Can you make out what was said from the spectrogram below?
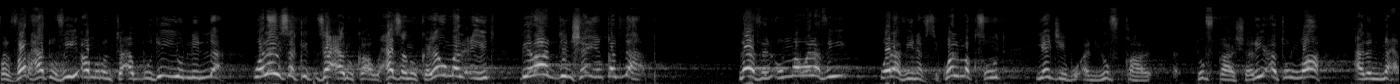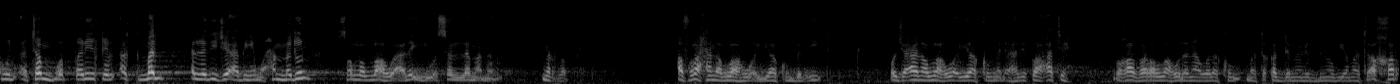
فالفرحة فيه أمر تعبدي لله. وليس زعلك أو حزنك يوم العيد براد شيء قد ذهب. لا في الأمة ولا في ولا في نفسك. والمقصود يجب أن يفقه تفقه شريعة الله على النحو الأتم والطريق الأكمل الذي جاء به محمد صلى الله عليه وسلم من من ربه. أفرحنا الله وإياكم بالعيد وجعلنا الله وإياكم من أهل طاعته وغفر الله لنا ولكم ما تقدم من الذنوب وما تأخر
